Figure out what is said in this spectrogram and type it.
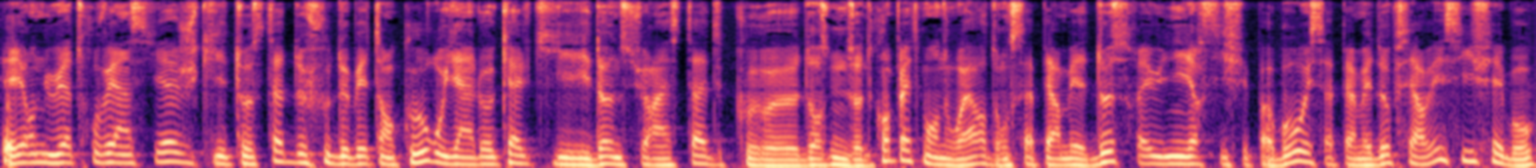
Et on lui a trouvé un siège qui est au stade de foot de Bétancourt, où il y a un local qui donne sur un stade dans une zone complètement noire. Donc ça permet de se réunir s'il fait pas beau et ça permet d'observer s'il fait beau.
